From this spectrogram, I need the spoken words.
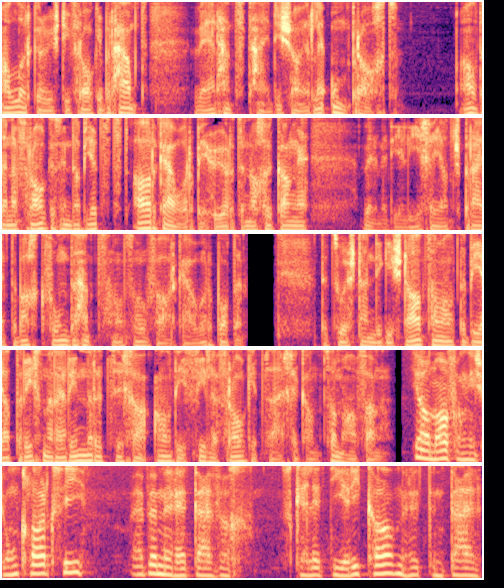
allergrößte Frage überhaupt. Wer hat Heidi Scheuerle umgebracht? All diese Fragen sind ab jetzt die Aargauer Behörden nachgegangen, weil man die Leiche ja in Spreitenbach gefunden hat, also auf Aargauer Boden. Der zuständige Staatsanwalt Beat Richner erinnert sich an all die vielen Fragezeichen ganz am Anfang. Ja, am Anfang war unklar. Eben, man hat einfach Skelettierung man hat einen Teil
